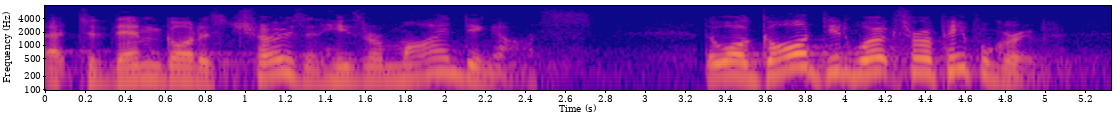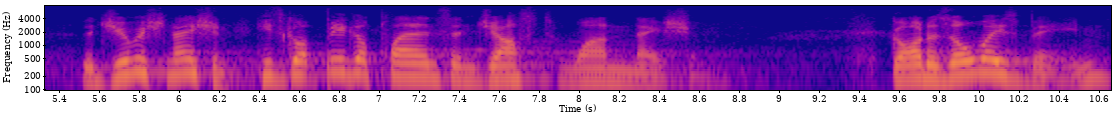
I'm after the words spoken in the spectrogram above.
uh, to them God has chosen, he's reminding us that while God did work through a people group, the Jewish nation, he's got bigger plans than just one nation. God has always been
